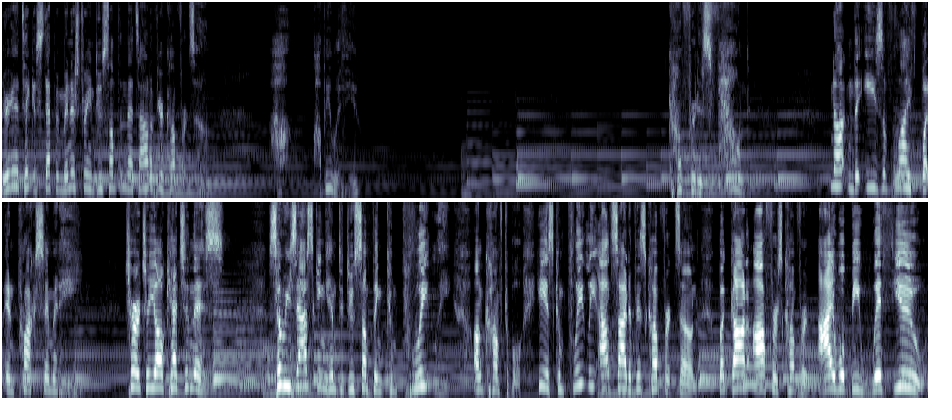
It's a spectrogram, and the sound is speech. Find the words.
You're going to take a step in ministry and do something that's out of your comfort zone, I'll, I'll be with you. Comfort is found not in the ease of life, but in proximity. Church, are y'all catching this? So he's asking him to do something completely uncomfortable. He is completely outside of his comfort zone, but God offers comfort. I will be with you.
